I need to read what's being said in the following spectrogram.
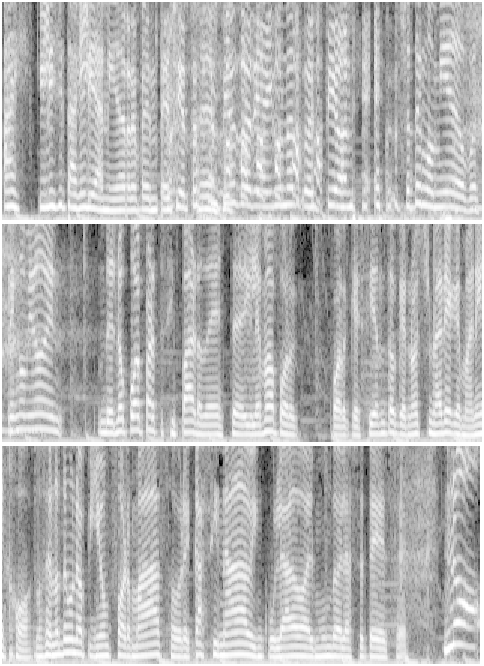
Ay, Lizzie Tagliani de repente, ciertos sentidos sobre algunas cuestiones. Yo tengo miedo, pues tengo miedo de, de no poder participar de este dilema por- porque siento que no es un área que manejo. No sé, no tengo una opinión formada sobre casi nada vinculado al mundo de la CTS. No,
